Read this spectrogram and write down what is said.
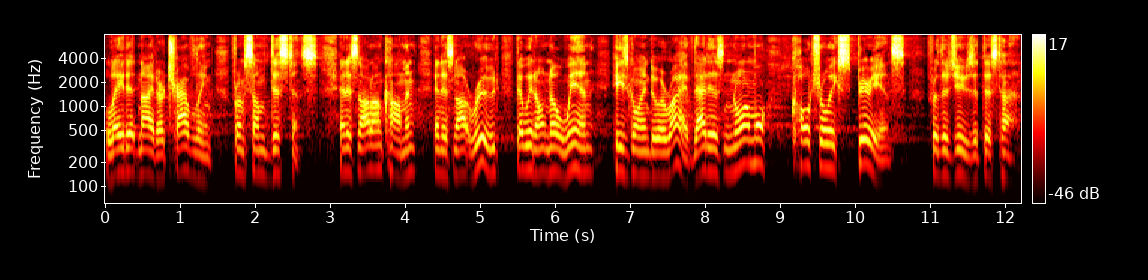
late at night or traveling from some distance. And it's not uncommon and it's not rude that we don't know when he's going to arrive. That is normal cultural experience for the Jews at this time.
